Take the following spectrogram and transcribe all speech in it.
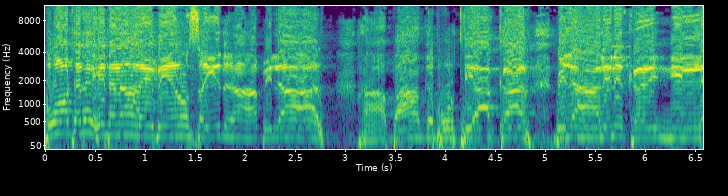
ബോധരഹിതനായി വീണു സയ്യിദ്ന ബിലാൽ. ആ ബാങ്ക് പൂർത്തിയാക്കാൻ ബിലാലിന് കഴിഞ്ഞില്ല.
